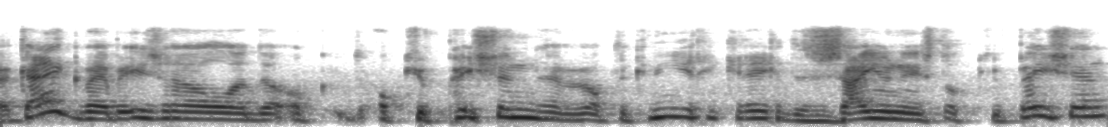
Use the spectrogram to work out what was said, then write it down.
eh, kijk, we hebben Israël eh, de, oc- de occupation hebben we op de knieën gekregen, de Zionist occupation.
